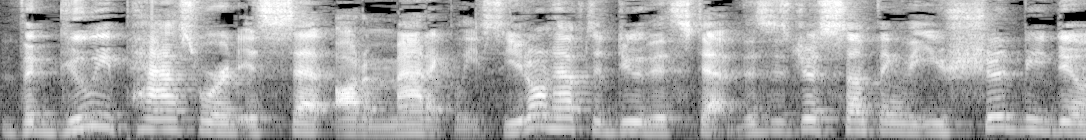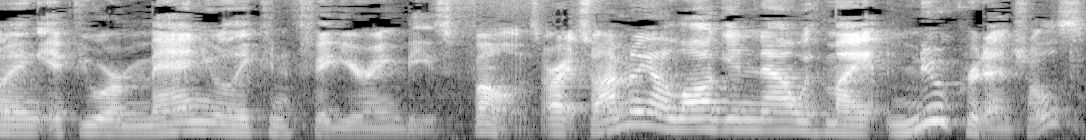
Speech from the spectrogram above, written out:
the GUI password is set automatically, so you don't have to do this step. This is just something that you should be doing if you are manually configuring these phones. All right, so I'm going to log in now with my new credentials.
